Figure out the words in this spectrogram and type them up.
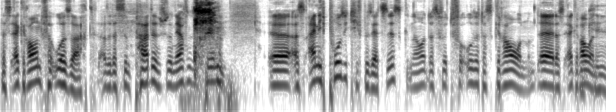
das Ergrauen verursacht. Also das sympathische Nervensystem äh, als eigentlich positiv besetzt ist, genau, das wird verursacht das Grauen und äh, das Ergrauen. Okay.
